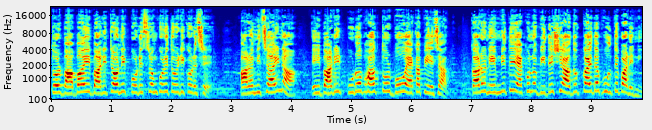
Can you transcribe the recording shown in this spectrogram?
তোর বাবা এই বাড়িটা অনেক পরিশ্রম করে তৈরি করেছে। আর আমি চাই না এই বাড়ির পুরো ভাগ তোর বউ একা পেয়ে যাক। কারণ এমনিতেই এখনও বিদেশি আদব কায়দা ভুলতে পারেনি।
